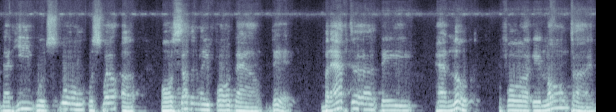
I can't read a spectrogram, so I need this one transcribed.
that he would swell, would swell up or suddenly fall down dead. But after they had looked for a long time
